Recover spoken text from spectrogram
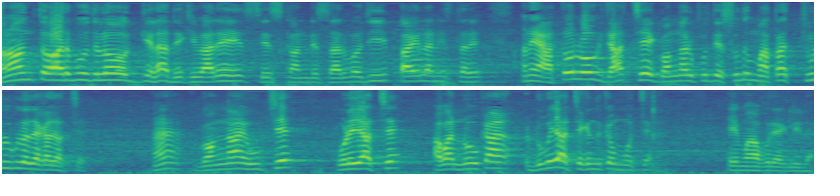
অনন্ত অর্বুদ লোক গেলা দেখিবারে, শেষ খণ্ডে সর্বজীব পাইলা নিস্তারে। মানে এত লোক যাচ্ছে গঙ্গার উপর দিয়ে, শুধু মাথার চুলগুলো দেখা যাচ্ছে। হ্যাঁ গঙ্গায় উঠছে, পড়ে যাচ্ছে, আবার নৌকা ডুবে যাচ্ছে, কিন্তু কেউ মরছে না। এই মহাপুরে এক লীলা।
